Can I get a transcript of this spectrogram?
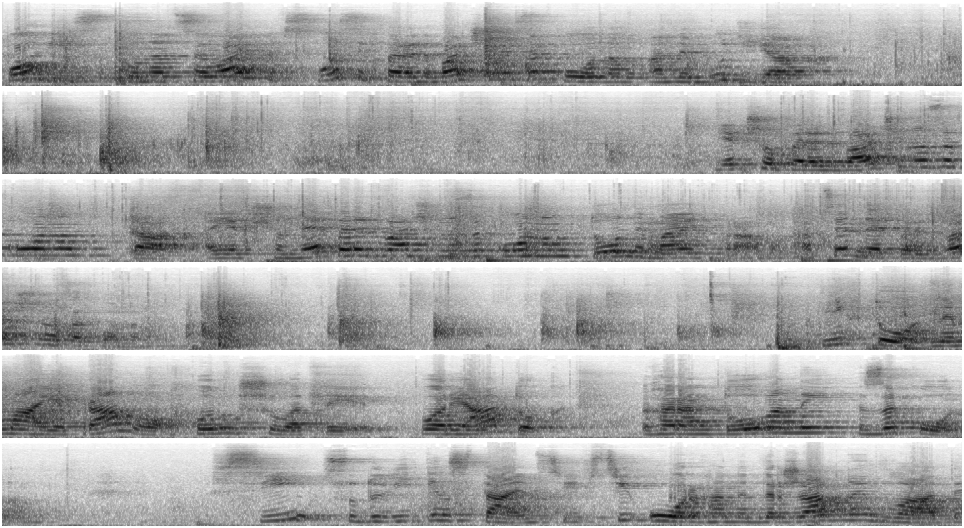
Повістку надсилайте в спосіб, передбачений законом, а не будь-як. Якщо передбачено законом, так. А якщо не передбачено законом, то не мають права. А це не передбачено законом. Ніхто не має права порушувати порядок, гарантований законом. Всі судові інстанції, всі органи державної влади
